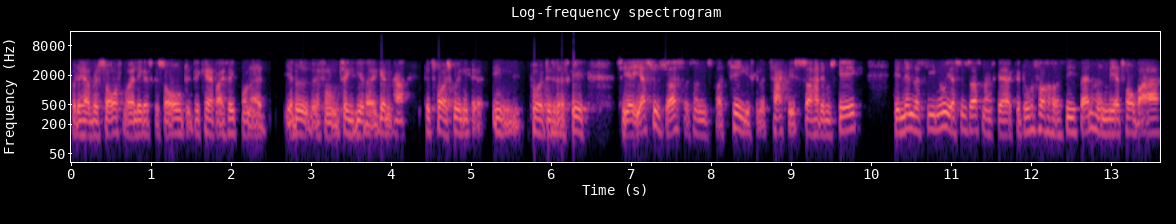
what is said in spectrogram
på det her resort, hvor jeg ligger og skal sove. Det, det kan jeg faktisk ikke, på at jeg ved, hvad for nogle ting, de har været igennem her. Det tror jeg sgu egentlig, egentlig på, at det der er sket. Så jeg, jeg synes også, at sådan strategisk eller taktisk, så har det måske ikke... Det er nemt at sige nu. Jeg synes også, man skal have kado for at sige sandheden, men jeg tror bare,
